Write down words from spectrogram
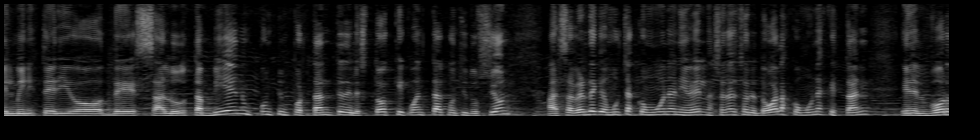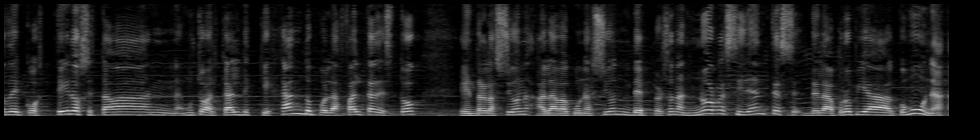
el Ministerio de Salud. También un punto importante del stock que cuenta Constitución al saber de que muchas comunas a nivel nacional, sobre todo las comunas que están en el borde costero, se estaban muchos alcaldes quejando por la falta de stock en relación a la vacunación de personas no residentes de la propia comuna.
